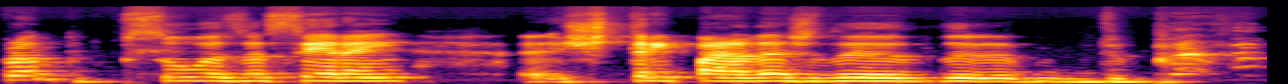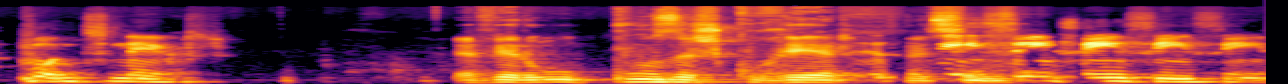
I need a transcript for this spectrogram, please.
pronto, pessoas a serem uh, estripadas de, de, de pontos negros. A ver o pus a escorrer. Assim. Sim, sim, sim, sim, sim.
